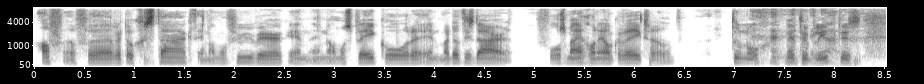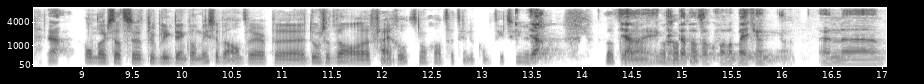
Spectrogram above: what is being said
af, of uh, werd ook gestaakt en allemaal vuurwerk en, en allemaal spreekkoren. En, maar dat is daar volgens mij gewoon elke week zo. Toen nog, met publiek. ja, dus ja. ondanks dat ze het publiek denk ik wel missen bij Antwerpen, doen ze het wel vrij goed. Nog altijd in de competitie. Dus ja, dat, ja ik denk dat dat ook wel een beetje een. Een aan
